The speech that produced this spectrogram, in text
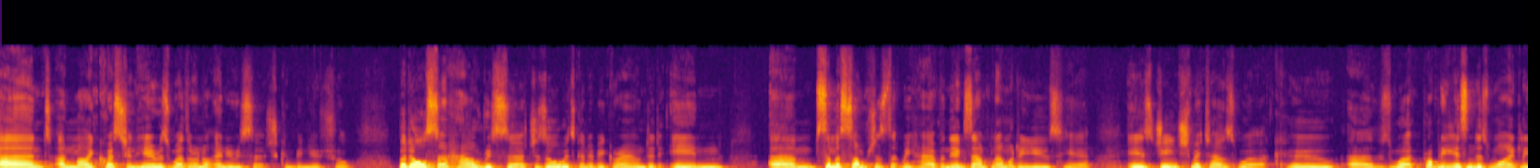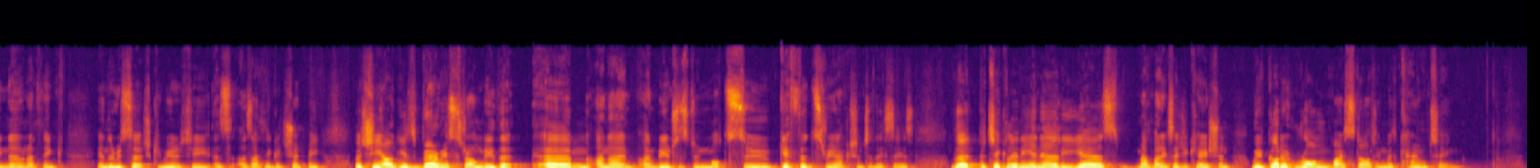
And, and my question here is whether or not any research can be neutral, but also how research is always going to be grounded in um, some assumptions that we have. And the example I want to use here is Jean Schmittau's work, who, uh, whose work probably isn't as widely known, I think, in the research community as, as I think it should be. But she argues very strongly that, um, and I, I'll be interested in what Sue Gifford's reaction to this is, that particularly in early years mathematics education, we've got it wrong by starting with counting.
